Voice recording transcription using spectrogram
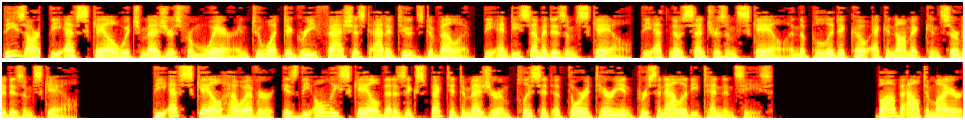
These are, the F-scale which measures from where and to what degree fascist attitudes develop, the antisemitism scale, the ethnocentrism scale and the politico-economic conservatism scale. The F-scale however, is the only scale that is expected to measure implicit authoritarian personality tendencies. Bob Altemeyer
